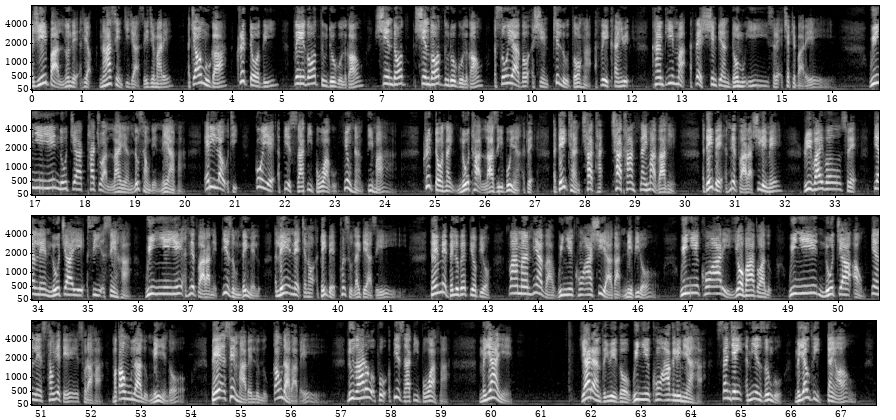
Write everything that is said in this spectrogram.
အရေးပါလွန်းတဲ့အလျောက်နားဆင်ကြည့်ကြစေခြင်းပါတယ်အကြောင်းမူကားခရစ်တော်သည်သေသောသူတို့ကို၎င်းရှင်သောရှင်သောသူတို့ကို၎င်းအစိုးရသောအရှင်ဖြစ်လိုသောငါအသေးခံ၍ ခံပြီးမှအသက်ရှင်ပြန်တော်မူ၏ဆိုတဲ့အချက်ဖြစ်ပါတယ်ဝိညာဉ်ရေးနိုးကြားထကြွလာရန်လှုပ်ဆောင်တဲ့နေရာမှာအဲ့ဒီလောက်အထိကိုယ့်ရဲ့အပြစ်ဇာတိဘဝကိုမြုပ်နှံပြီးမှခရစ်တော်၌နိုးထလာစေဖို့ရန်အတွက်အတိတ်ထံချထားချထားနိုင်မှသာလျှင်အတိတ်ပဲအနှစ်သာရရှိလိမ့်မယ် revival ဆိုတဲ့ပြန်လည်နိုးကြားရေးအစီအစဉ်ဟာဝိညာဉ်ရေးအနှစ်သာရနဲ့ပြည့်စုံလိမ့်မယ်လို့အလေးအနက်ကျွန်တော်အတိတ်ပဲဖွင့်ဆိုလိုက်ပါရစေ ဒါပေမဲ့ဘယ်လိုပဲပြောပြောသာမန်မျှတာဝိညာဉ်ခွန်အားရှိရာကနေပြီးတော့ဝိညာဉ်ခွန်အားတွေလျော့ပါသွားလို့ဝိညာဉ်နိုးကြအောင်ပြန်လဲဆောင်ရွက်တယ်ဆိုတာဟာမကောင်းဘူးလားလို့မေးရင်တော့ဘယ်အဆင့်မှာပဲလုပ်လို့ကောင်းတာပါပဲလူသားတို့အဖို့အပြစ်စားတိဘဝမှာမရရင်ရရန်သွေသောဝိညာဉ်ခွန်အားကလေးများဟာစံချိန်အမြင့်ဆုံးကိုမရောက်သည့်တိုင်အောင်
